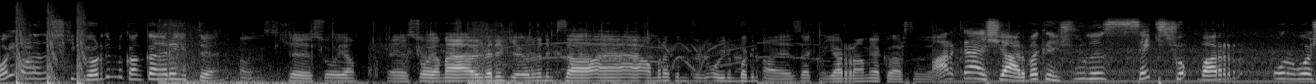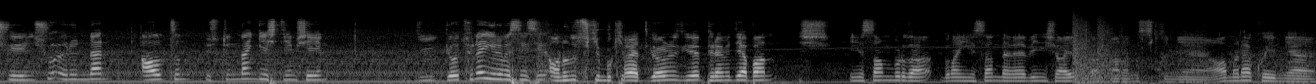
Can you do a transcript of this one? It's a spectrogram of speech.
Vay ananı sikeyim gördün mü kanka nereye gitti? Ananı sikeyim soğuyam. He soğuyam ha ölmedim ki ölmedim ki sağ ha, amına koyayım çocuğu oyunun bug'ını. Ay sakın yarrağımı yakalarsınız. beni. Arkadaşlar bakın şurada sex shop var. Onu boş verin şu önünden altın üstünden geçtiğim şeyin götüne girmesini isteyin. Ananı sikeyim bu kim? Evet gördüğünüz gibi piramidi yapan insan burada. Buna insan demeye bin şahit. Ananı sikeyim ya. Amına koyayım ya.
